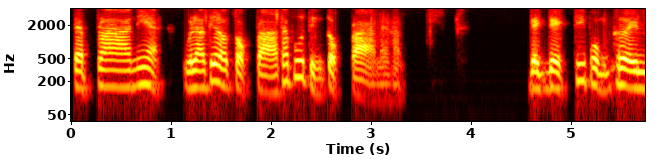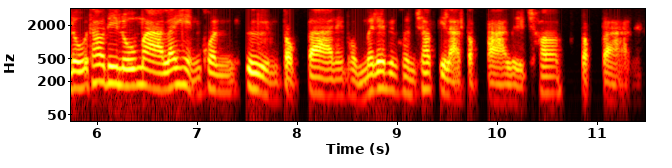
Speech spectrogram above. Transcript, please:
แต่ปลาเนี่ย เวลาที่เราตกปลาถ้าพูดถึงตกปลานะครับ เด็กๆที่ผมเคยรู้เท่าที่รู้มาแล้วเห็นคนอื่นตกปลาเนี่ยผมไม่ได้เป็นคนชอบกีฬาตกปลาหรือชอบตกปลาเนี่ย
